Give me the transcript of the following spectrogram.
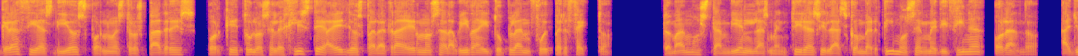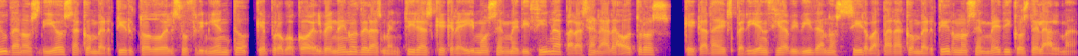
Gracias Dios por nuestros padres, porque tú los elegiste a ellos para traernos a la vida y tu plan fue perfecto. Tomamos también las mentiras y las convertimos en medicina, orando. Ayúdanos Dios a convertir todo el sufrimiento que provocó el veneno de las mentiras que creímos en medicina para sanar a otros, que cada experiencia vivida nos sirva para convertirnos en médicos del alma.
